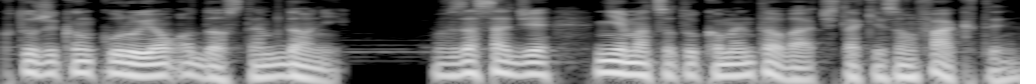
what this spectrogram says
którzy konkurują o dostęp do nich. W zasadzie nie ma co tu komentować, takie są fakty.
